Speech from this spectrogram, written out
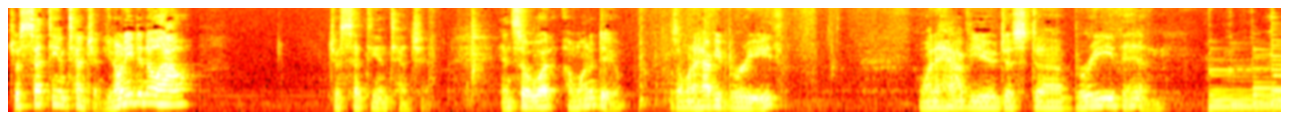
Just set the intention. You don't need to know how, just set the intention. And so, what I want to do is I want to have you breathe. I want to have you just uh, breathe in.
